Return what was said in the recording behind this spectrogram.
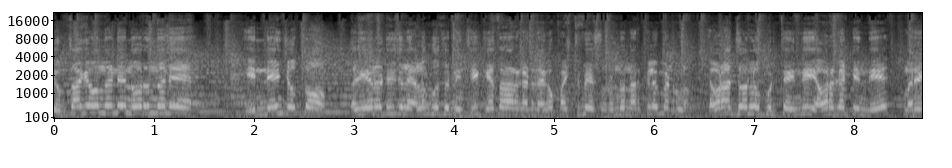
చెబుతాకే ఉందండి నోరుందని. ఎన్నేం చెప్తాం పదిహేనో డివిజన్ ఎల్లకూతురు నుంచి గీతనగర్ గట్ట దాకా ఫస్ట్ ఫేజ్ రెండున్నర కిలోమీటర్లు. ఎవరు ఆధ్వర్యంలో పూర్తయింది ఎవరు కట్టింది? మరి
